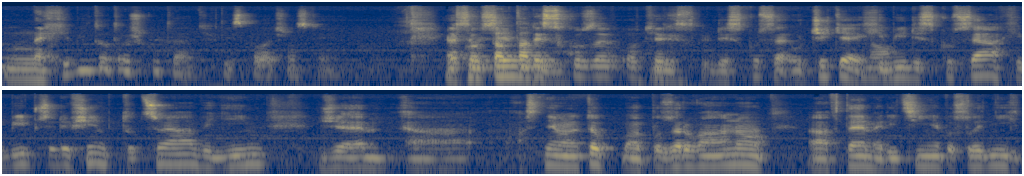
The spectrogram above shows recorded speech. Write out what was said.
Nechybí to trošku teď v té společnosti? Já jako ta, ta diskuze o těch... Dis, diskuse, určitě no. chybí diskuse a chybí především to, co já vidím, že a, vlastně je to pozorováno v té medicíně posledních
